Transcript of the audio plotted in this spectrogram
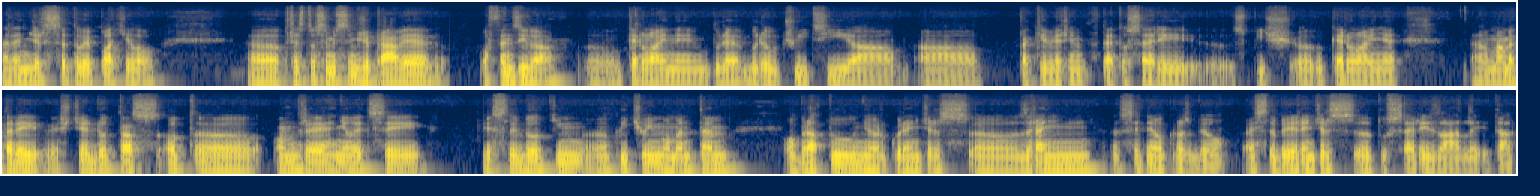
Rangers se to vyplatilo. Přesto si myslím, že právě ofenziva Caroliny bude, bude učující a, a taky věřím v této sérii spíš Carolině. Máme tady ještě dotaz od Ondřeje Hnilici, jestli byl tím klíčovým momentem obratu New York Rangers zranění Sydneyho Crosbyho. A jestli by Rangers tu sérii zvládli i tak.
